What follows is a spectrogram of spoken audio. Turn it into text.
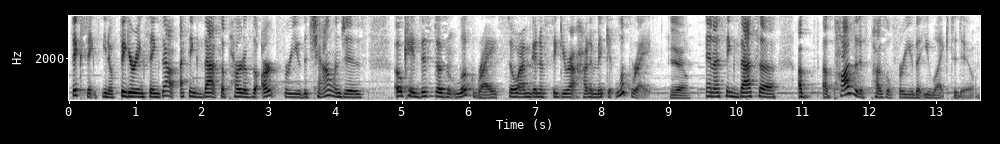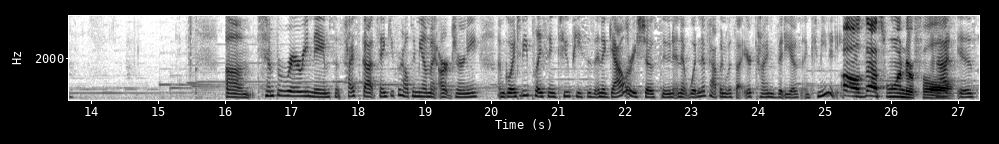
fixing, you know, figuring things out. I think that's a part of the art for you. The challenge is, okay, this doesn't look right, so I'm going to figure out how to make it look right. Yeah. And I think that's a, a, a positive puzzle for you that you like to do. Um, temporary name says, Hi Scott, thank you for helping me on my art journey. I'm going to be placing two pieces in a gallery show soon, and it wouldn't have happened without your kind videos and community. Oh, that's wonderful. That is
